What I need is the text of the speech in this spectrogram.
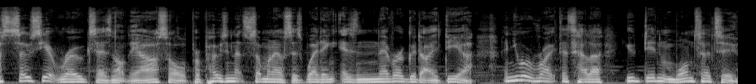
Associate Rogue says not the asshole, proposing at someone else's wedding is never a good idea, and you were right to tell her you didn't want her to.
